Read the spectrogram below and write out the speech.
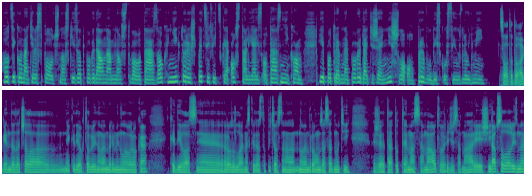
Hoci konateľ spoločnosti zodpovedal na množstvo otázok, niektoré špecifické ostali aj s otáznikom. Je potrebné povedať, že nešlo o prvú diskusiu s ľuďmi celá táto agenda začala niekedy oktobri, novembri minulého roka, kedy vlastne rozhodlo aj Mestské zastupiteľstvo na novembrovom zasadnutí, že táto téma sa má otvoriť, že sa má riešiť. Absolvovali sme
